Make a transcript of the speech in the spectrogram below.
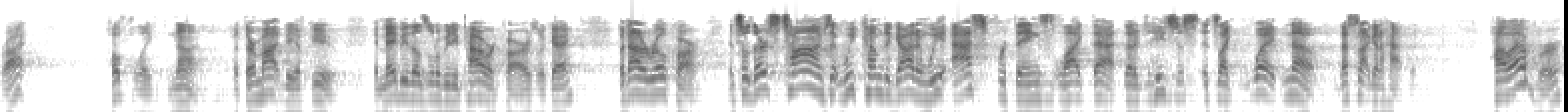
right? Hopefully none. But there might be a few. It may be those little bitty powered cars, okay? But not a real car. And so there's times that we come to God and we ask for things like that, that He's just, it's like, wait, no, that's not gonna happen. However,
